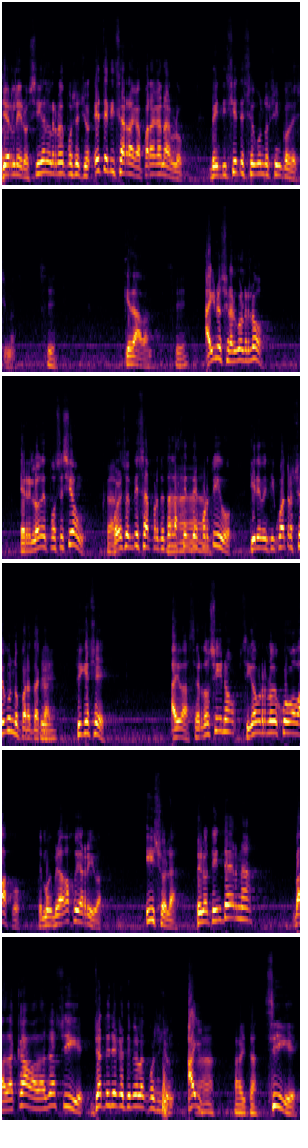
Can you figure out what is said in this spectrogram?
Yerlero, sigan el reloj de posesión. Este Lizarraga para ganarlo, 27 segundos 5 décimas. Sí, Quedaban. sí. Ahí no se largó el reloj. El reloj de posesión. Claro. Por eso empieza a protestar la gente Ah. Sportivo. Tiene 24 segundos para atacar. Sí. Fíjese. Ahí va, Cerdocino, sigamos el reloj de juego abajo. Tenemos que abajo y arriba. Isola, pelota interna, va de acá, va de allá, sigue. Ya tenía que terminar la posesión. Ahí. Ah, ahí está. Sigue,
